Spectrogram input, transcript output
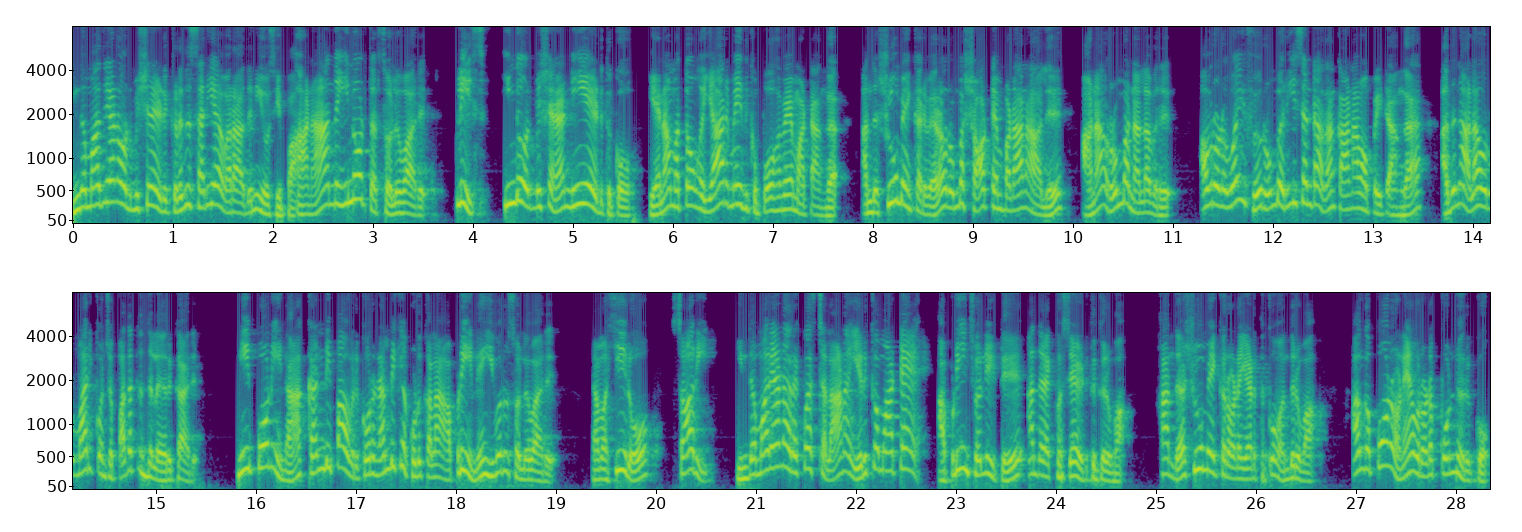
இந்த மாதிரியான ஒரு மிஷன் எடுக்கிறது சரியா வராதுன்னு யோசிப்பான். ஆனா அந்த இன்னொருத்தர் சொல்லுவாரு ப்ளீஸ் இந்த ஒரு மிஷனை நீயே எடுத்துக்கோ. ஏன்னா மத்தவங்க யாருமே இதுக்கு போகவே மாட்டாங்க. அந்த ஷூ மேக்கர் வேற ரொம்ப ஷார்ட் டெம்பர்டான ஆளு ஆனா ரொம்ப நல்லவர். அவரோட ஒய்ஃப் ரொம்ப ரீசெண்டா தான் காணாம போயிட்டாங்க. அதனால ஒரு மாதிரி கொஞ்சம் பதட்டத்துல இருக்காரு. நீ போனீன்னா கண்டிப்பா அவருக்கு ஒரு நம்பிக்கை கொடுக்கலாம் அப்படின்னு இவரும் சொல்லுவாரு. நம்ம ஹீரோ சாரி இந்த மாதிரியான ரெக்வஸ்ட் எல்லாம் நான் எடுக்க மாட்டேன் அப்படின்னு சொல்லிட்டு அந்த ரெக்வஸ்டை எடுத்துக்கிடுவான் அந்த ஷூ மேக்கரோட இடத்துக்கும் வந்துருவான். அங்க போனோடனே அவரோட பொண்ணு இருக்கும்.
